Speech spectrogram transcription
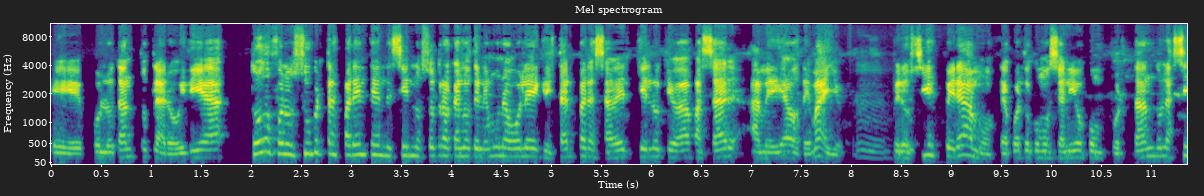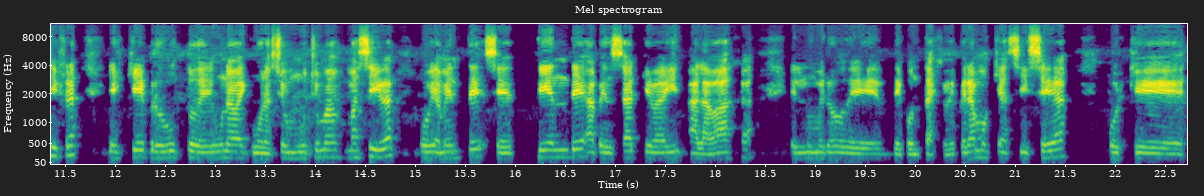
Eh, por lo tanto, claro, hoy día todos fueron súper transparentes en decir nosotros acá no tenemos una bola de cristal para saber qué es lo que va a pasar a mediados de mayo, Mm. pero sí esperamos, de acuerdo a cómo se han ido comportando las cifras, es que producto de una vacunación mucho más masiva, obviamente se tiende a pensar que va a ir a la baja el número de, de contagios. Esperamos que así sea, porque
